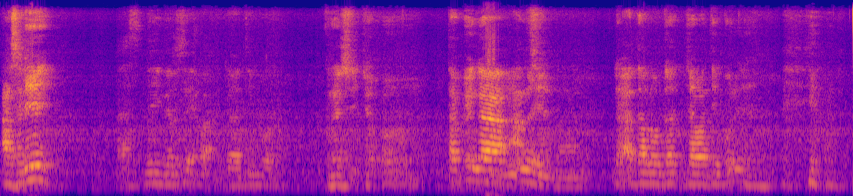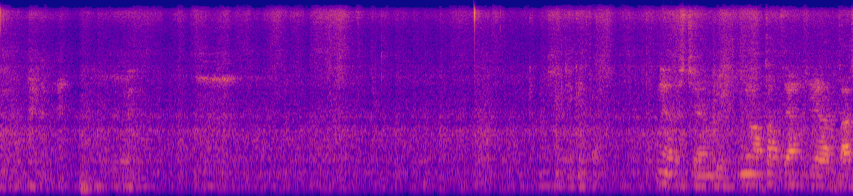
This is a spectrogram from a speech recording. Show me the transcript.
Asli? Asli Gresik pak Jawa Timur. Gresik Jawa. Tapi enggak anu ya, enggak ada logat Jawa Timur ya. Sedikit pak. Ini harus diambil. Ini otot yang di atas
